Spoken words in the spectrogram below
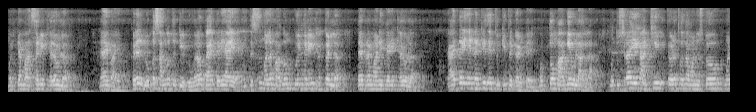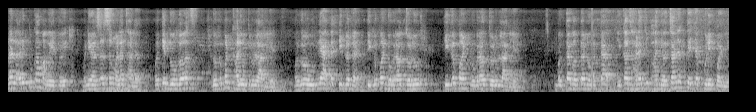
मग त्या माणसाने ठरवलं नाही बाई खरंच लोक सांगत होती डोंगरावर काहीतरी आहे आणि तसंच मला मागून कोणीतरी ढकललं. त्याप्रमाणे त्याने ठरवलं. काहीतरी हे नक्कीच हे चुकीचं घडतंय. मग तो मागे येऊ लागला. मग दुसरा एक आणखी चढत होता माणूस तो म्हणाला अरे तू का मागे येतोय? म्हणजे असं असं मला झालं. मग ते दोघं दोघं पण खाली उतरू लागले. मग उरले आता तिघ जण. तिघं पण डोंगरावर चढू तिघं पण डोंगरावर चढू लागले. बघता बघता बघता एका झाडाची फांदी अचानक त्याच्या पुढे पडली.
